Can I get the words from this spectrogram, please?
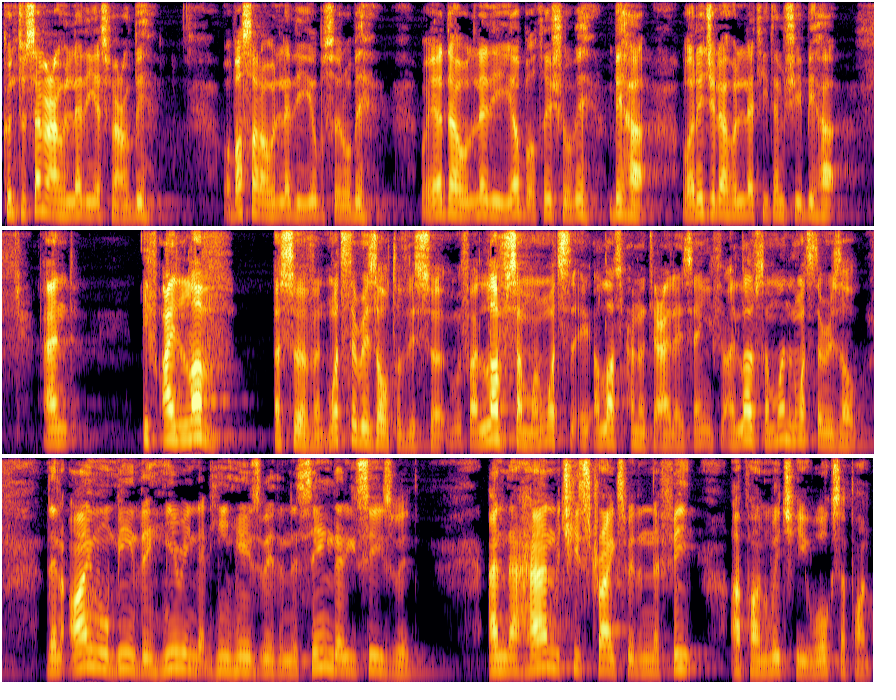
كنت سمعه الذي يسمع به وبصره الذي يبصر به ويده الذي يبطش به بها ورجله التي تمشي بها and if I love a servant, what's the result of this? If I love someone, what's the, Allah subhanahu wa ta'ala is saying, if I love someone, then what's the result? Then I will be the hearing that he hears with, and the seeing that he sees with, and the hand which he strikes with, and the feet upon which he walks upon.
